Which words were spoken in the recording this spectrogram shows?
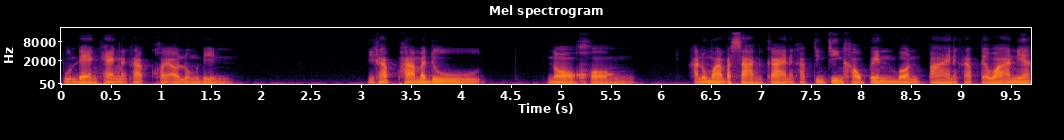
ปูนแดงแห้งนะครับ ค่อยเอาลงดิน นี่ครับพามาดูหน่อของ หนุมานประสานกายนะครับ จริง ๆ เขาเป็นบอลป้ายนะครับ แต่ว่าอันเนี้ย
